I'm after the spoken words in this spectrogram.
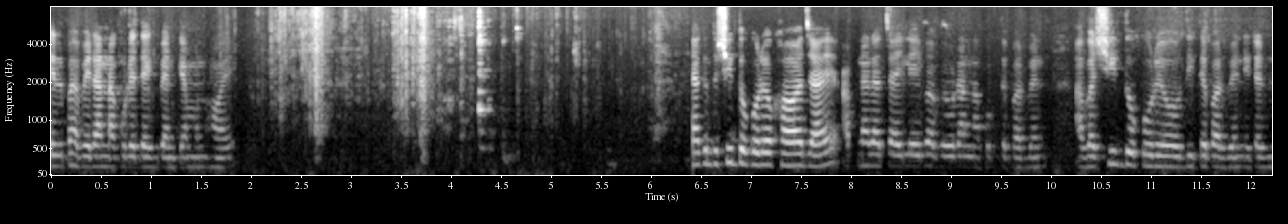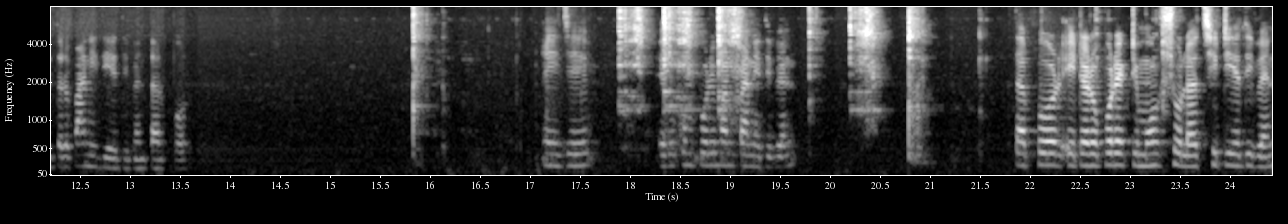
এরভাবে রান্না করে দেখবেন কেমন হয়। এটা কিন্তু সিদ্ধ করেও খাওয়া যায়। আপনারা চাইলে এইভাবেও রান্না করতে পারবেন। আবার সিদ্ধ করেও দিতে পারবেন। এটার ভিতরে পানি দিয়ে দিবেন তারপর। এই যে এরকম পরিমাণ পানি দিবেন। তারপর এটার উপরে একটি মশলা ছিটিয়ে দিবেন।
